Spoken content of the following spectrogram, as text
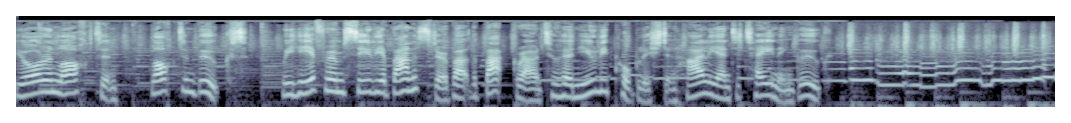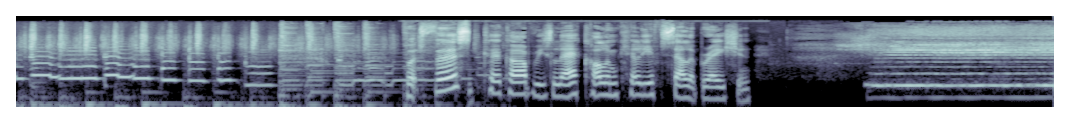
In Loaghtan, Loaghtan Books. We hear from Celia Bannister about the background to her newly published and highly entertaining book. But first, Kirk Kirkcalbory's Le Column Killief celebration. She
